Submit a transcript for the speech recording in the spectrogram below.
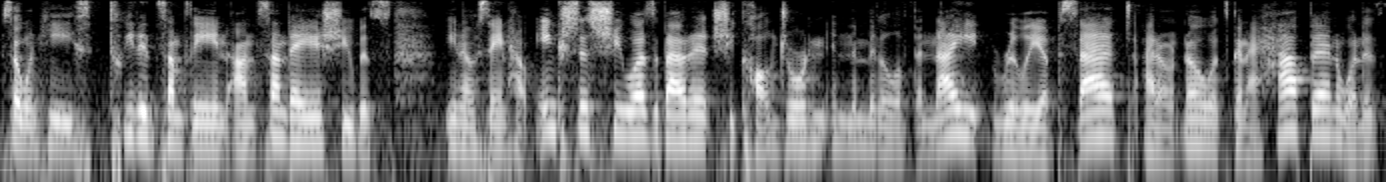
So when he tweeted something on sunday she was you know saying how anxious she was about it. She called jordan in the middle of the night really upset. I don't know what's going to happen. What is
